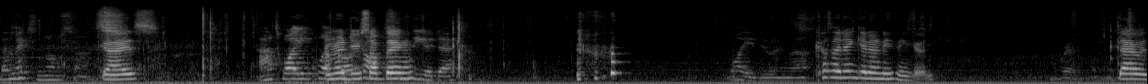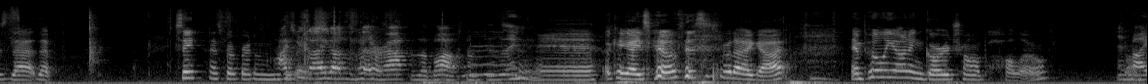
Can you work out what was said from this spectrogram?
That makes no sense. Guys, That's why you play I'm gonna do Garchomp something. Cynthia deck. Why are you doing that? because I didn't get anything good. Red one. That was that. That. See, that's what bread and I think I got the better half of the box, don't you think? Nah. Okay, guys, so this is what I got. Empoleon and Garchomp Hollow. And my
